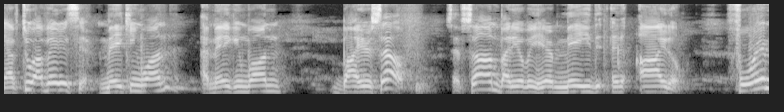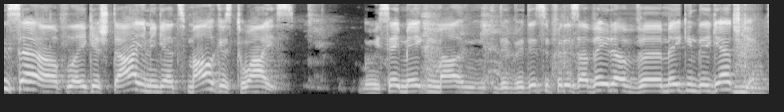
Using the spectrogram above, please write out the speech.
have two Averis here. Making one and making one by yourself. So if somebody over here made an idol for himself, like Ishtayim, he gets Malchus twice. When we say making this is for this Aveda of uh, making the Getchke.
